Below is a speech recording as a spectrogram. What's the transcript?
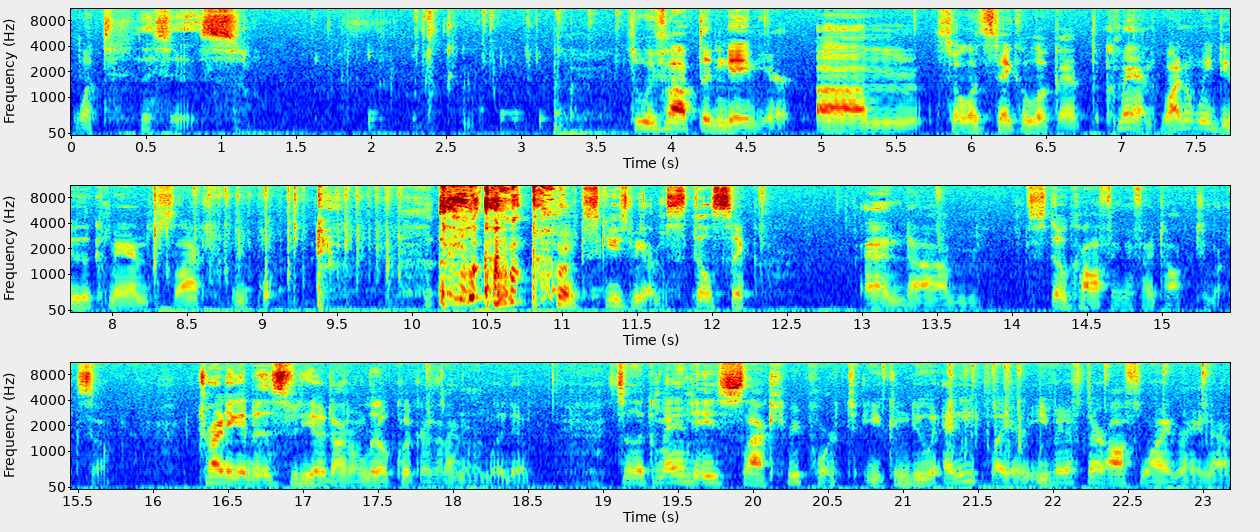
what this is. So we've hopped in game here. Um, so let's take a look at the command. Why don't we do the command slash report? Excuse me, I'm still sick and um, still coughing if I talk too much. So trying to get this video done a little quicker than I normally do. So the command is slash report. You can do any player, even if they're offline right now.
